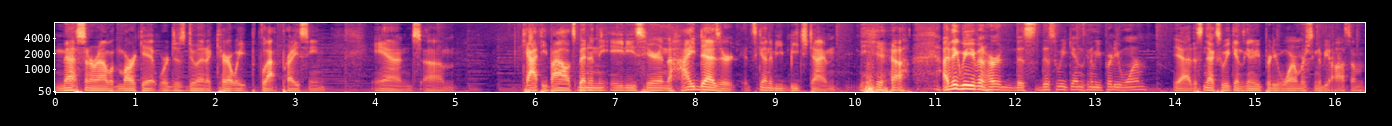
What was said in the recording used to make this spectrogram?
messing around with market. We're just doing a carat weight flat pricing. And um, Kathy Bile, it's been in the 80s here in the high desert. It's going to be beach time. Yeah, I think we even heard this this weekend's going to be pretty warm. Yeah, this next weekend's going to be pretty warm, which is going to be awesome.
